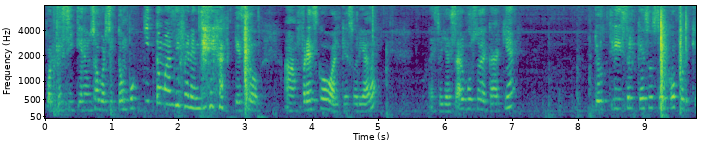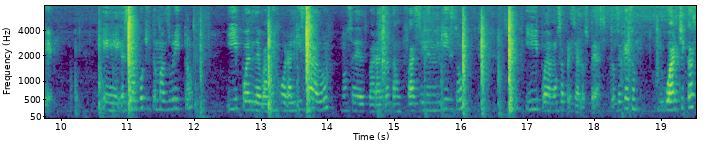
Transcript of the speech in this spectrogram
porque sí tiene un saborcito un poquito más diferente al queso ah, fresco o al queso oreado. Esto ya está al gusto de cada quien. Yo utilizo el queso seco porque eh, está un poquito más durito y pues le va mejor al guisado, no se desbarata tan fácil en el guiso y podemos apreciar los pedacitos de queso. Igual chicas,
